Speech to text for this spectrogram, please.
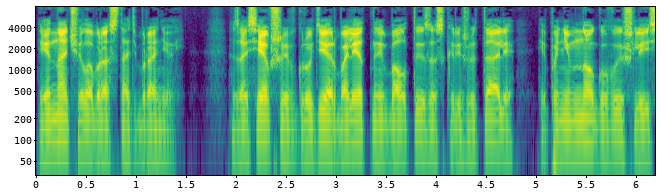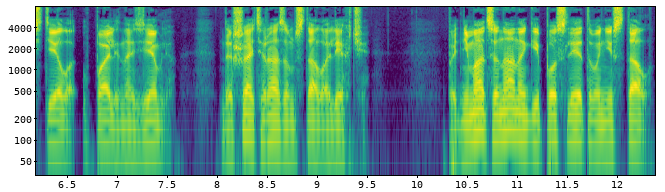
и начал обрастать броней. Засевшие в груди арбалетные болты заскрежетали и понемногу вышли из тела, упали на землю. Дышать разом стало легче. Подниматься на ноги после этого не стал,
